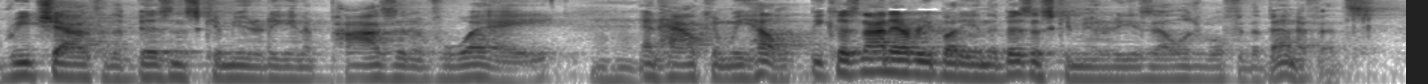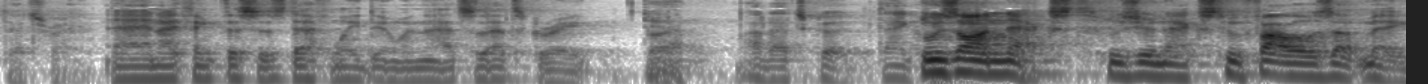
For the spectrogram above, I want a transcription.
reach out to the business community in a positive way Mm-hmm. and how can we help because not everybody in the business community is eligible for the benefits That's right. and i think this is definitely doing that so that's great But Yeah. Oh, that's good. Thank you. who's on next who's your next who follows up me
